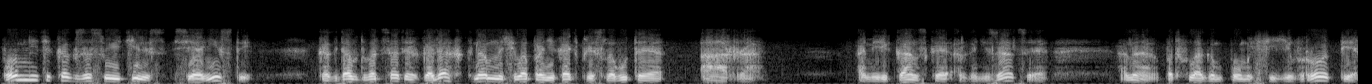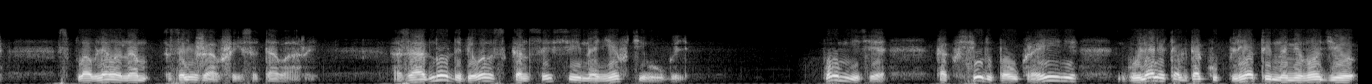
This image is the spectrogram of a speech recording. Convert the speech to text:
помните, как засуетились сионисты, когда в 20-х годах к нам начала проникать пресловутая АРА?» Американская организация, она под флагом помощи Европе, сплавляла нам залежавшиеся товары, а заодно добивалась концессии на нефть и уголь. Помните, как всюду по Украине гуляли тогда куплеты на мелодию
